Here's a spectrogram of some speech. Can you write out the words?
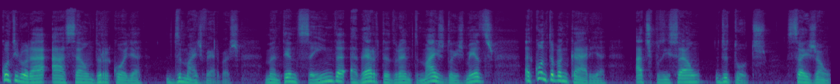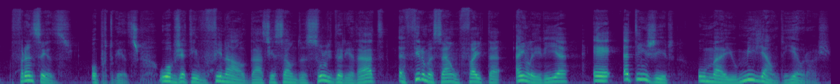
continuará a ação de recolha de mais verbas, mantendo-se ainda aberta durante mais dois meses a conta bancária à disposição de todos, sejam franceses ou portugueses. O objetivo final da Associação de Solidariedade, afirmação feita em Leiria, é atingir o meio milhão de euros.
